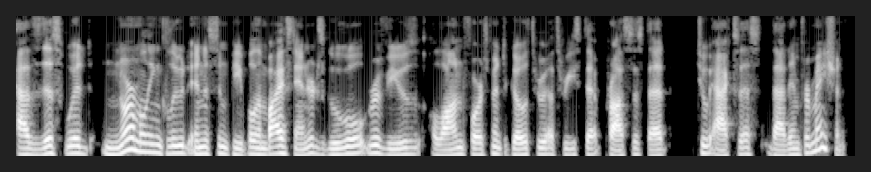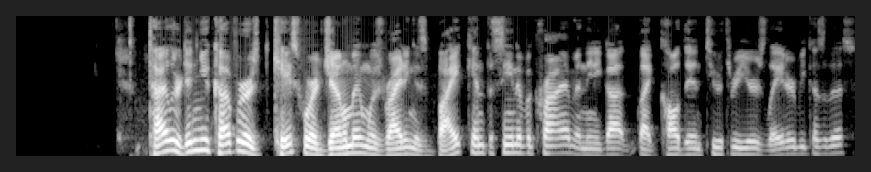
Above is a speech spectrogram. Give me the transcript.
As this would normally include innocent people and bystanders, Google reviews law enforcement to go through a three step process that to access that information. Tyler, didn't you cover a case where a gentleman was riding his bike at the scene of a crime and then he got like called in two or three years later because of this?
